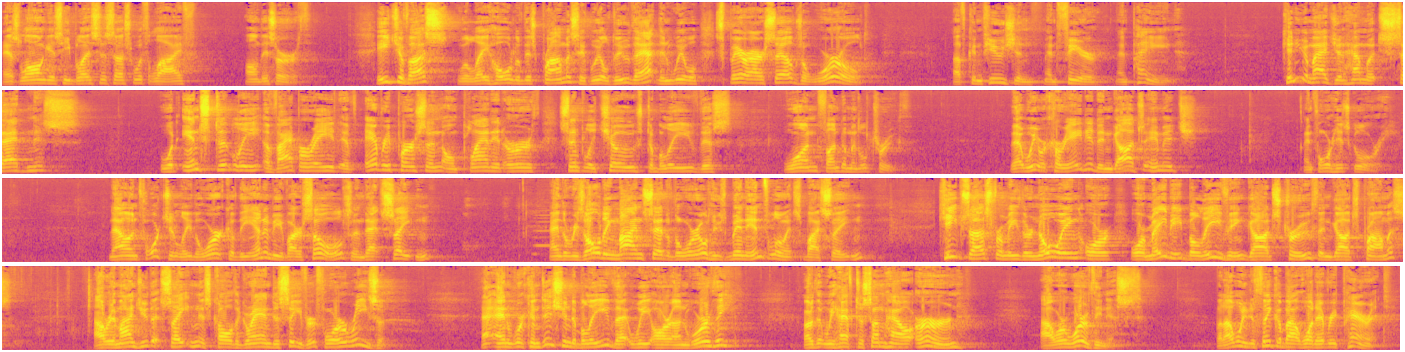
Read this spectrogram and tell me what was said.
as long as He blesses us with life on this earth. Each of us will lay hold of this promise. If we'll do that, then we will spare ourselves a world of confusion and fear and pain. Can you imagine how much sadness would instantly evaporate if every person on planet Earth simply chose to believe this one fundamental truth that we were created in God's image and for His glory. Now, unfortunately, the work of the enemy of our souls, and that's Satan, and the resulting mindset of the world who's been influenced by Satan, keeps us from either knowing or, or maybe believing God's truth and God's promise. I'll remind you that Satan is called the grand deceiver for a reason. And we're conditioned to believe that we are unworthy or that we have to somehow earn our worthiness. But I want you to think about what every parent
